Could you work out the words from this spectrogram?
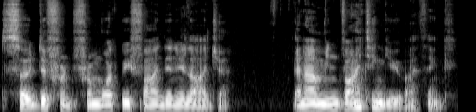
so different from what we find in Elijah. And I'm inviting you, I think,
